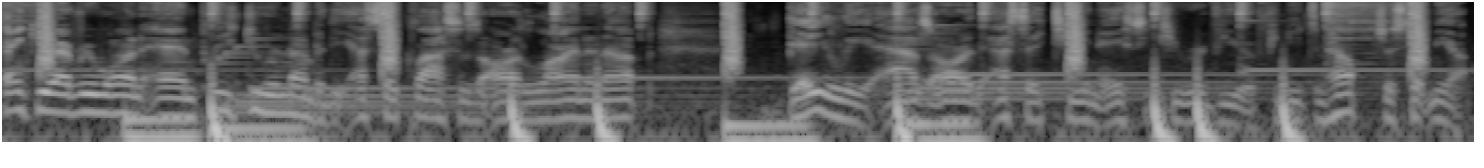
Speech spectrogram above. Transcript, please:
Thank you, everyone, and please do remember the essay classes are lining up daily, as are the SAT and ACT review. If you need some help, just hit me up.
